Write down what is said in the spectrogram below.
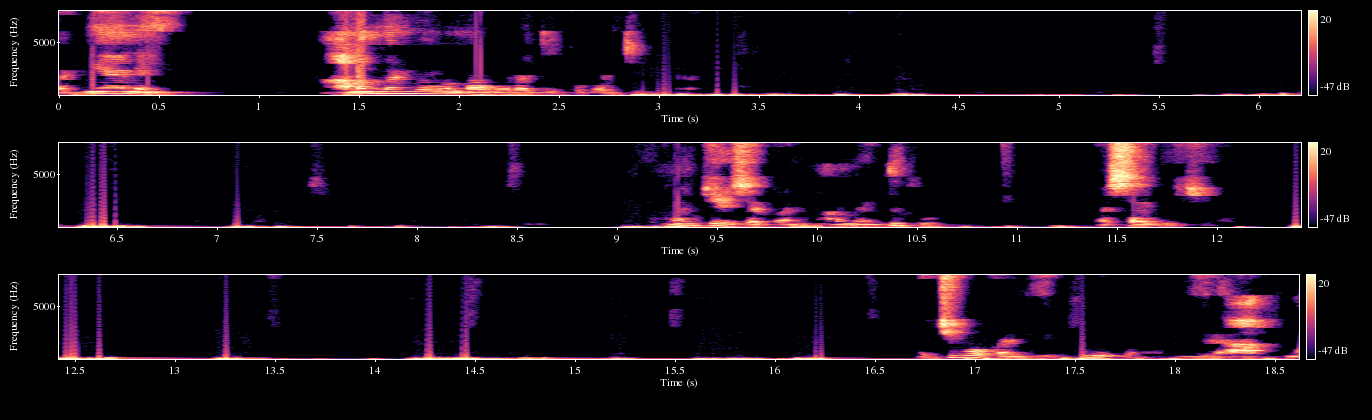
అజ్ఞాని ఆనందంగా ఉన్నా కూడా దుఃఖపడుతుంటారు మనం చేసే పని మనం ఎందుకు అశ్రద్ధ చేయాలి మర్చిపోకండి. ఎప్పుడు కూడా మీరు ఆత్మ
